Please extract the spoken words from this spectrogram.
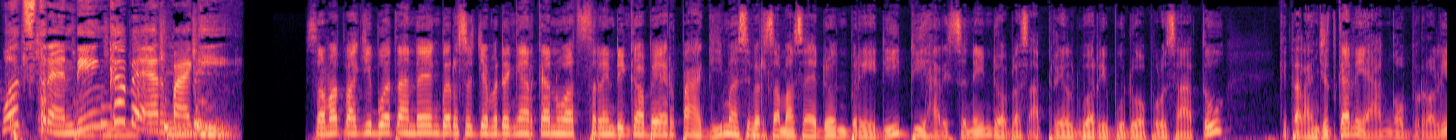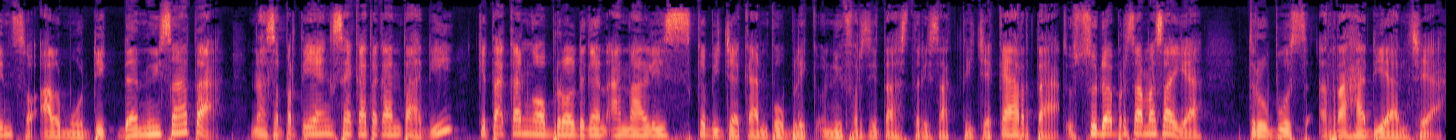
What's Trending KBR Pagi. Selamat pagi buat Anda yang baru saja mendengarkan What's Trending KBR Pagi. Masih bersama saya Don Brady di hari Senin 12 April 2021. Kita lanjutkan ya ngobrolin soal mudik dan wisata. Nah seperti yang saya katakan tadi, kita akan ngobrol dengan analis kebijakan publik Universitas Trisakti Jakarta. Sudah bersama saya, Trubus Rahadiansyah.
